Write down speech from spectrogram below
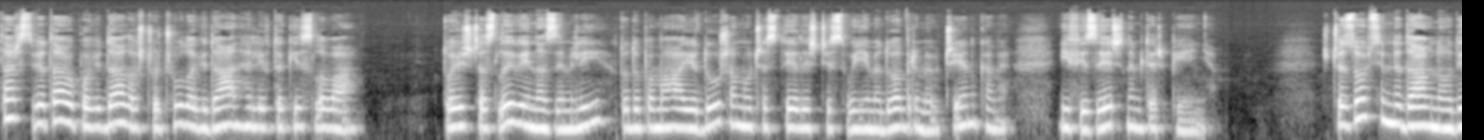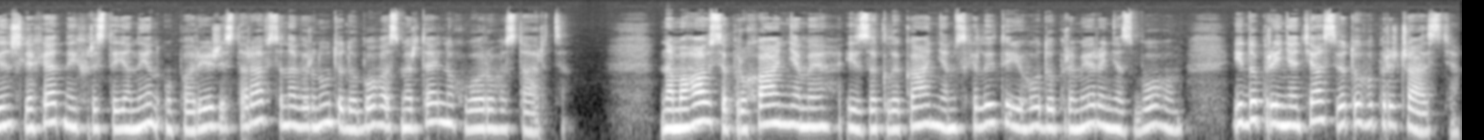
Та ж свята оповідала, що чула від ангелів такі слова той щасливий на землі, хто допомагає душам у чистилищі своїми добрими вчинками і фізичним терпінням. Ще зовсім недавно один шляхетний християнин у Парижі старався навернути до Бога смертельно хворого старця, намагався проханнями і закликанням схилити його до примирення з Богом і до прийняття святого причастя,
